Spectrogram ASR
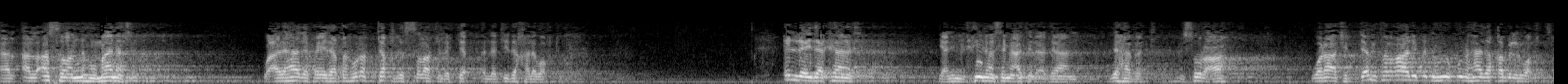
عليها؟ الأصل أنه ما نزل. وعلى هذا فإذا طهرت تقضي الصلاة التي دخل وقتها. إلا إذا كانت يعني من حين سمعت الأذان ذهبت بسرعة ورأت الدم فالغالب أنه يكون هذا قبل الوقت.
